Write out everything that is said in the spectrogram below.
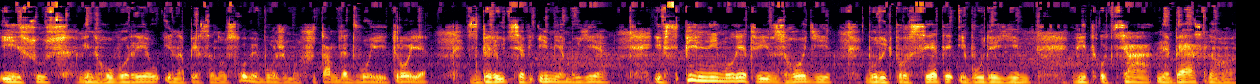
І Ісус Він говорив, і написано в Слові Божому, що там, де двоє і троє зберуться в ім'я моє, і в спільній молитві і в згоді будуть просити, і буде їм від Отця Небесного.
